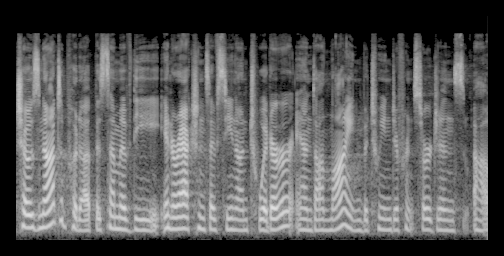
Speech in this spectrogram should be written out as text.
chose not to put up is some of the interactions I've seen on Twitter and online between different surgeons, uh,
